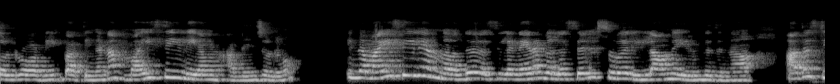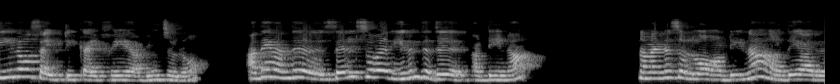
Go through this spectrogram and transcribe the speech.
சொல்றோம் அப்படின்னு பாத்தீங்கன்னா மைசீலியம் அப்படின்னு சொல்றோம். இந்த மைசீலியம் வந்து சில நேரங்கள்ல செல் சுவர் இல்லாம இருந்ததுன்னா அதை சீனோசைட்டிக் ஐஃபே அப்படின்னு சொல்றோம். அதே வந்து செல் சுவர் இருந்தது அப்படின்னா நம்ம என்ன சொல்லுவோம் அப்படின்னா தே ஆர்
